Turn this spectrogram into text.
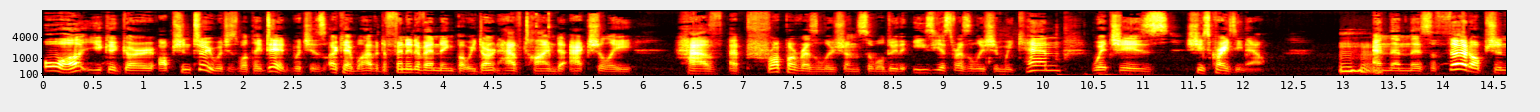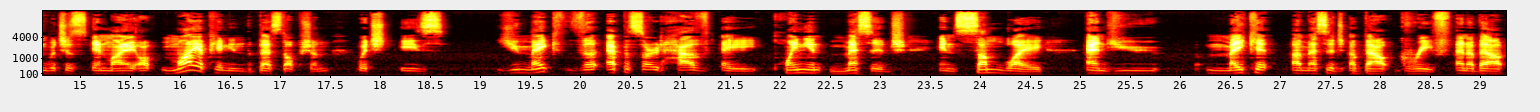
Or you could go option two, which is what they did, which is okay, we'll have a definitive ending, but we don't have time to actually have a proper resolution, so we'll do the easiest resolution we can, which is she's crazy now. Mm-hmm. And then there's the third option, which is, in my op- my opinion, the best option, which is you make the episode have a poignant message in some way, and you make it a message about grief and about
